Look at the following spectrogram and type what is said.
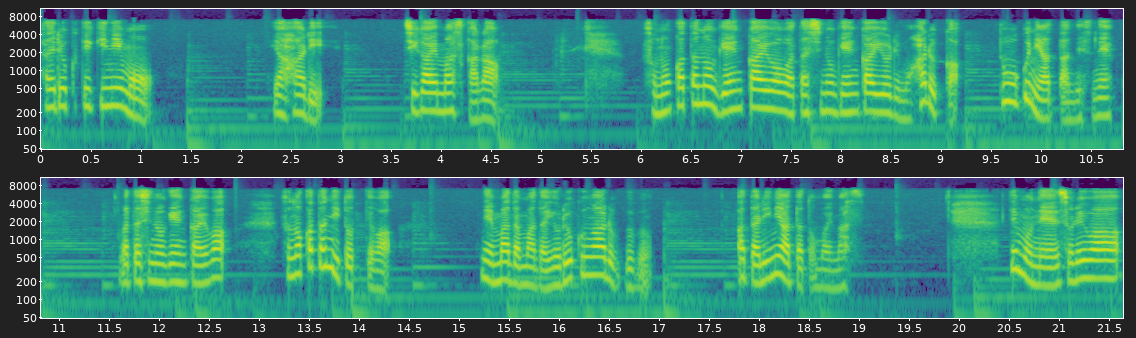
体力的にもやはり違いますから、その方の限界は私の限界よりもはるか遠くにあったんですね。私の限界は、その方にとっては、ね、まだまだ余力がある部分あたりにあったと思います。でもね、それは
